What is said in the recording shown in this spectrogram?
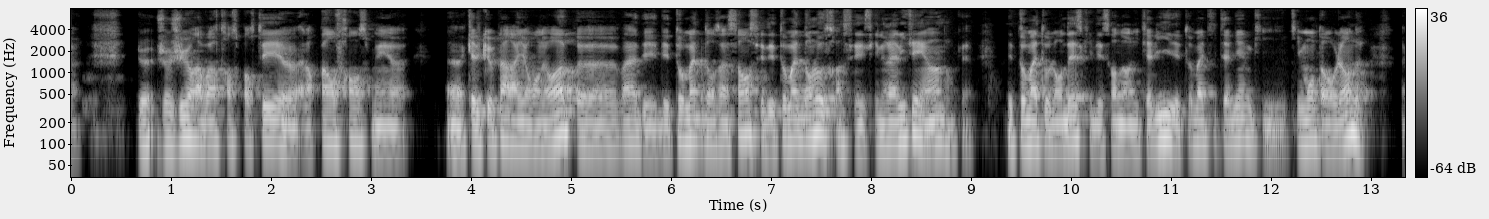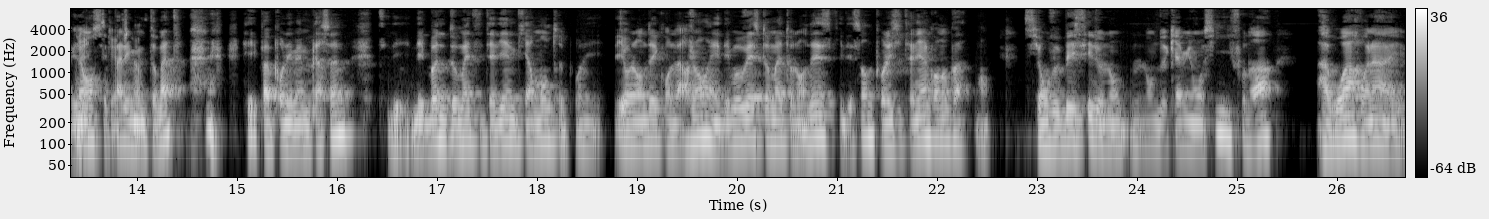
je, je, jure avoir transporté, alors pas en France, mais quelque part ailleurs en Europe, voilà, des, des, tomates dans un sens et des tomates dans l'autre. Hein. C'est une réalité. Hein, donc des tomates hollandaises qui descendent en Italie, des tomates italiennes qui, qui montent en Hollande. Évidemment, c'est pas les mêmes tomates et pas pour les mêmes personnes. C'est des, des, bonnes tomates italiennes qui remontent pour les, les Hollandais qui ont de l'argent et des mauvaises tomates hollandaises qui descendent pour les Italiens qui n'en ont pas. Bon. Si on veut baisser le nombre, de camions aussi, il faudra avoir voilà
